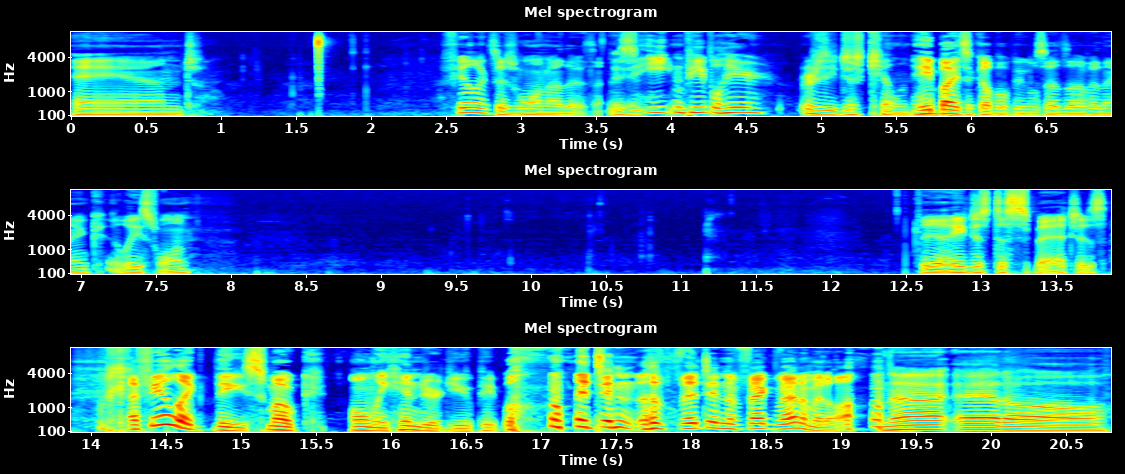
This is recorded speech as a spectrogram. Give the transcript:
and I feel like there's one other thing. is he eating people here, or is he just killing? He bites a couple people's heads off. I think at least one. Yeah, he just dispatches. I feel like the smoke only hindered you people. it didn't. It didn't affect Venom at all. Not at all.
